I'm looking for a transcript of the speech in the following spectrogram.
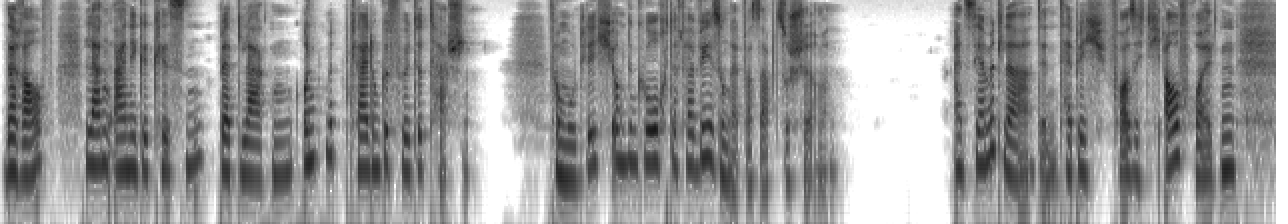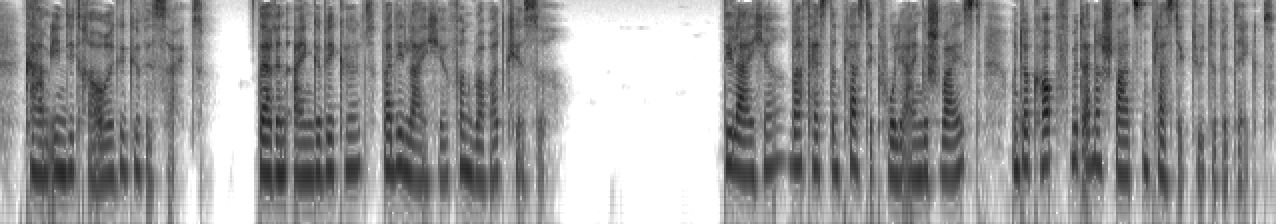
Darauf lagen einige Kissen, Bettlaken und mit Kleidung gefüllte Taschen, vermutlich um den Geruch der Verwesung etwas abzuschirmen. Als die Ermittler den Teppich vorsichtig aufrollten, kam ihnen die traurige Gewissheit. Darin eingewickelt war die Leiche von Robert Kissel. Die Leiche war fest in Plastikfolie eingeschweißt und der Kopf mit einer schwarzen Plastiktüte bedeckt.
